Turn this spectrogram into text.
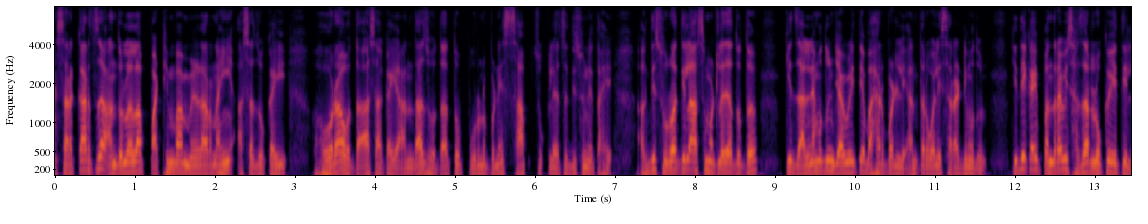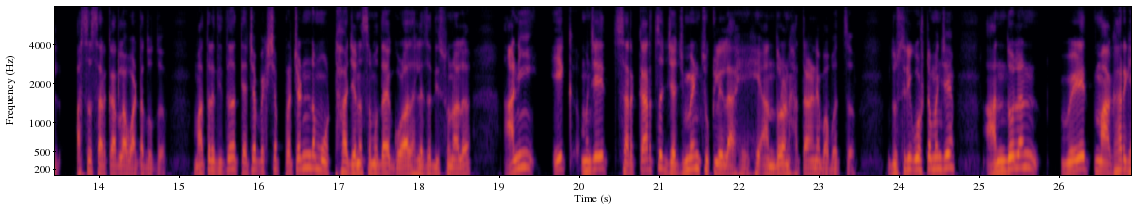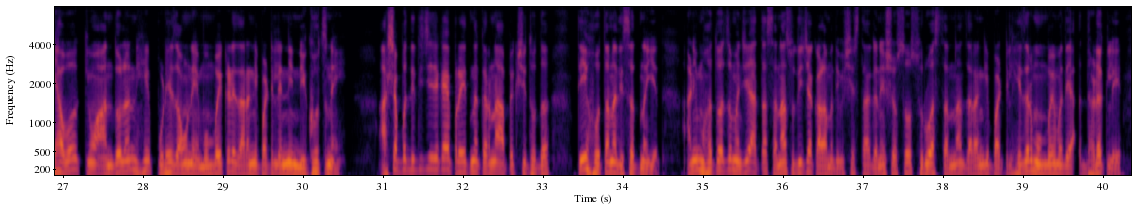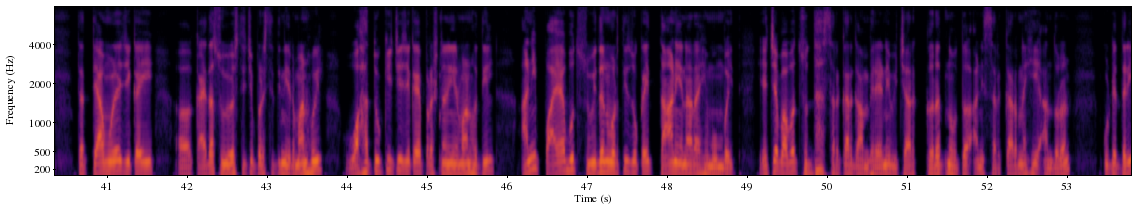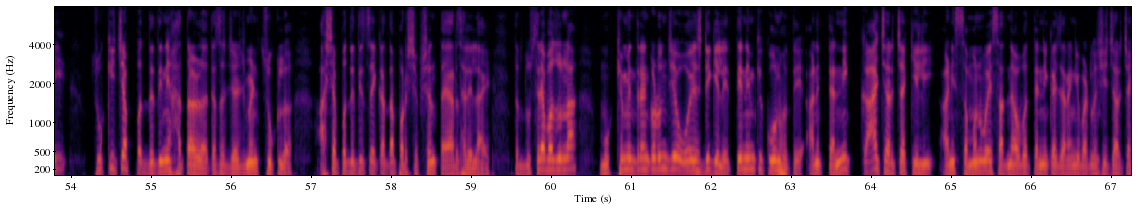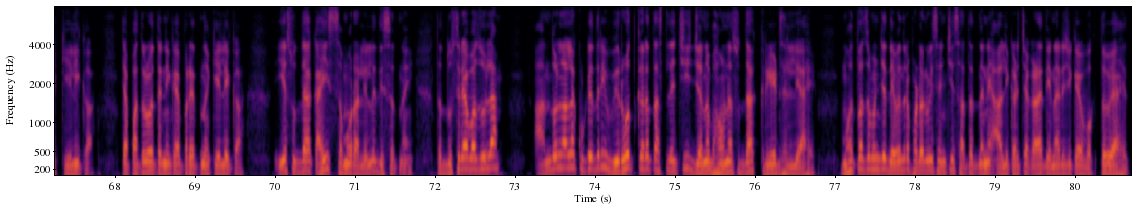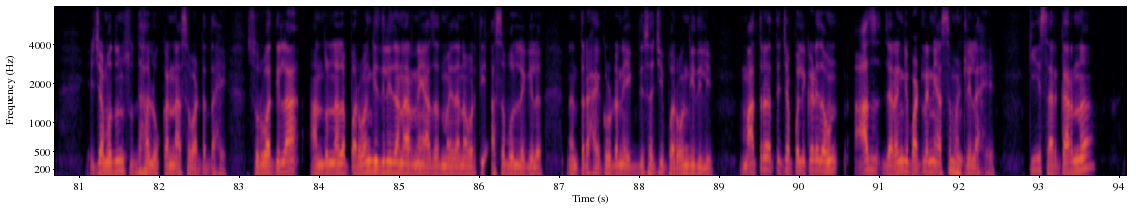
सरकारचं आंदोलनाला पाठिंबा मिळणार नाही असा जो काही होरा होता असा काही अंदाज होता तो पूर्णपणे साफ चुकल्याचं दिसून येत आहे. अगदी सुरुवातीला असं म्हटलं जात होतं की जालन्यामधून ज्यावेळी ते बाहेर पडले अंतरवाली सराटीमधून की ते काही पंधरा वीस हजार लोक येतील असं सरकारला वाटत होतं. मात्र तिथं त्याच्यापेक्षा प्रचंड मोठा जनसमुदाय गोळा झाल्याचं दिसून आलं आणि एक म्हणजे सरकारचं जजमेंट चुकलेलं आहे हे आंदोलन हाताळण्याबाबतचं. दुसरी गोष्ट म्हणजे आंदोलन वेळेत माघार घ्यावं किंवा आंदोलन हे पुढे जाऊ नये. मुंबईकडे जारांनी पाटील यांनी निघूच नये. अशा पद्धतीचे जे काही प्रयत्न करणं अपेक्षित होतं ते होताना दिसत नाही आहेत आणि महत्त्वाचं म्हणजे आता सणासुदीच्या काळामध्ये विशेषतः गणेशोत्सव सुरू असताना जरांगी पाटील हे जर मुंबईमध्ये धडकले तर त्यामुळे जी काही कायदा सुव्यवस्थेची परिस्थिती निर्माण होईल वाहतुकीचे जे काही प्रश्न निर्माण होतील आणि पायाभूत सुविधांवरती जो काही ताण येणार आहे मुंबईत याच्याबाबतसुद्धा सरकार गांभीर्याने विचार करत नव्हतं आणि सरकारनं हे आंदोलन कुठेतरी चुकीच्या पद्धतीने हाताळलं त्याचं जजमेंट चुकलं अशा पद्धतीचं एक आता परसेप्शन तयार झालेलं आहे. तर दुसऱ्या बाजूला मुख्यमंत्र्यांकडून जे ओ एस डी गेले ते नेमके कोण होते आणि त्यांनी काय चर्चा केली आणि समन्वय साधण्याबाबत त्यांनी काय जरांगी पाटलांशी चर्चा केली का? त्या पातळीवर त्यांनी काय प्रयत्न केले का? हे सुद्धा काही समोर आलेलं दिसत नाही. तर दुसऱ्या बाजूला आंदोलनाला कुठेतरी विरोध करत असल्याची जनभावनासुद्धा क्रिएट झालेली आहे. महत्त्वाचं म्हणजे देवेंद्र फडणवीस यांची सातत्याने अलीकडच्या काळात येणारी जी काही वक्तव्य आहेत याच्यामधून सुद्धा लोकांना असं वाटत आहे. सुरुवातीला आंदोलनाला परवानगी दिली जाणार नाही आझाद मैदानावरती असं बोललं गेलं. नंतर हायकोर्टाने एक दिवसाची परवानगी दिली. मात्र त्याच्या पलीकडे जाऊन आज जरांगे पाटलांनी असं म्हटलेलं आहे की सरकारनं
